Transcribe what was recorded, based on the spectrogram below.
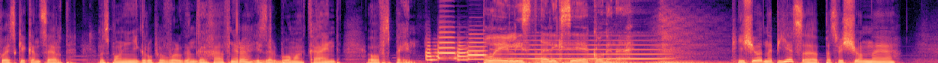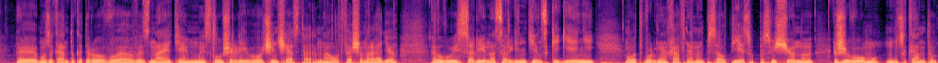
Аранхойский концерт в исполнении группы Вольганга Хафнера из альбома Kind of Spain. Плейлист Алексея Когана. Еще одна пьеса, посвященная э, музыканту, которого вы знаете, мы слушали его очень часто на Old Fashion Radio, Луис Салинос, аргентинский гений. Вот Вольган Хафнер написал пьесу, посвященную живому музыканту,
